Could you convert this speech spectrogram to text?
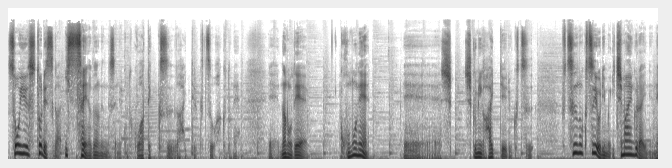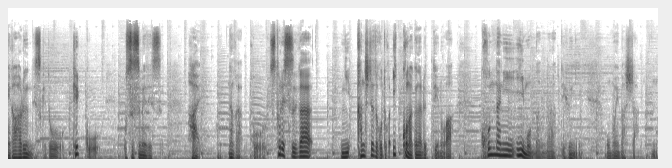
そういうストレスが一切なくなるんですよね。このゴアテックスが入ってる靴を履くとね。えーなので、このね、えー仕組みが入っている靴、普通の靴よりも1万円ぐらいね、値が張るんですけど、結構おすすめです。はい。なんか、こう、ストレスが、に感じてたことが1個なくなるっていうのは、こんなにいいもんなんだなっていうふうに思いました。うん、も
